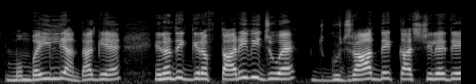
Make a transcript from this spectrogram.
ਮੁੰਬਈ ਲਿਆਂਦਾ ਗਿਆ ਹੈ। ਇਹਨਾਂ ਦੀ ਗ੍ਰਿਫਤਾਰੀ ਵੀ ਜੋ ਹੈ, ਗੁਜਰਾਤ ਦੇ ਕੱਛ ਜ਼ਿਲ੍ਹੇ ਦੇ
